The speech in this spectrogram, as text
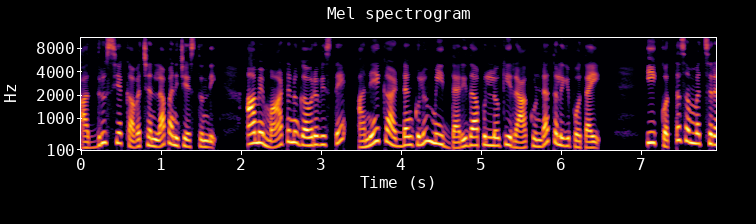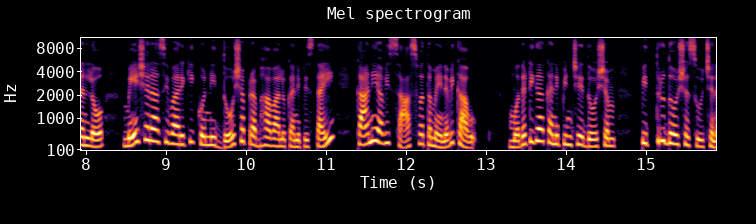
అదృశ్య కవచంలా పనిచేస్తుంది. ఆమె మాటను గౌరవిస్తే అనేక అడ్డంకులు మీ దరిదాపుల్లోకి రాకుండా తొలగిపోతాయి. ఈ కొత్త సంవత్సరంలో మేషరాశివారికి కొన్ని దోష ప్రభావాలు కనిపిస్తాయి కాని అవి శాశ్వతమైనవి కావు. మొదటిగా కనిపించే దోషం పితృదోష సూచన.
